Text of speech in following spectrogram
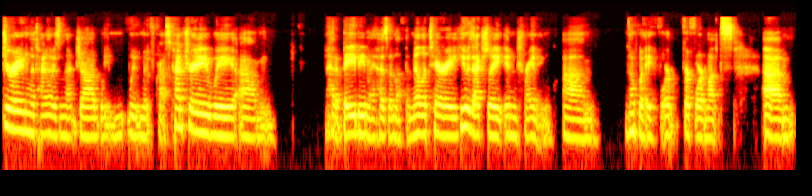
during the time I was in that job, we we moved cross country. We um, had a baby. My husband left the military. He was actually in training um, away for for four months um,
